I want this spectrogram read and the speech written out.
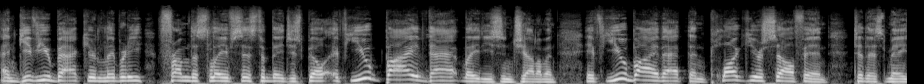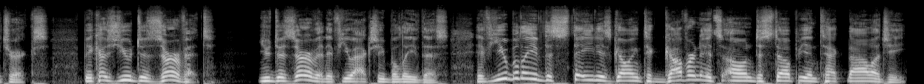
and give you back your liberty from the slave system they just built. If you buy that, ladies and gentlemen, if you buy that, then plug yourself in to this matrix because you deserve it. You deserve it if you actually believe this. If you believe the state is going to govern its own dystopian technology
